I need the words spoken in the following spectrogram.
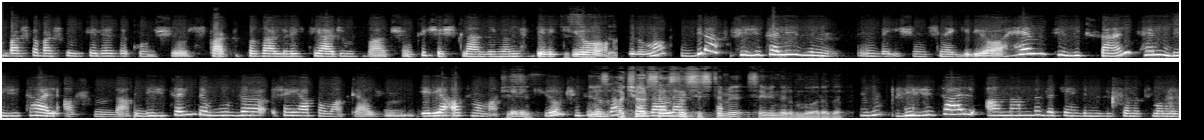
Başka başka ülkeleri de konuşuyoruz. Farklı pazarlara ihtiyacımız var çünkü çeşitlendirmemiz gerekiyor Kesinlikle. durumu. Biraz dijitalizm de işin içine giriyor. Hem fiziksel hem dijital aslında. Dijitali de burada şey yapmamak lazım. Geriye atmamak Kesin. gerekiyor. Çünkü Biraz açarsanız da sistemi sevinirim bu arada. Hı hı. Dijital anlamda da kendimizi tanıtmamız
